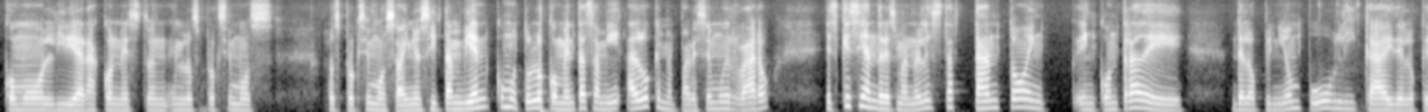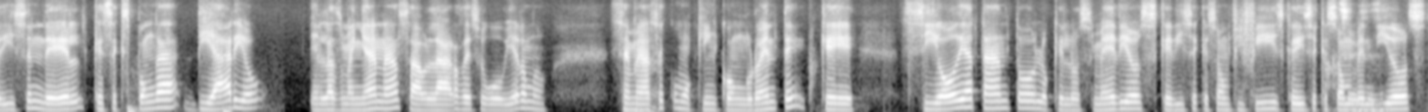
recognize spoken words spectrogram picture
cómo lidiará con esto en, en los próximos los próximos años. Y también, como tú lo comentas a mí, algo que me parece muy raro es que si Andrés Manuel está tanto en, en contra de, de la opinión pública y de lo que dicen de él, que se exponga diario en las mañanas a hablar de su gobierno. Se me hace como que incongruente que si odia tanto lo que los medios que dice que son fifís, que dice que son vendidos,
